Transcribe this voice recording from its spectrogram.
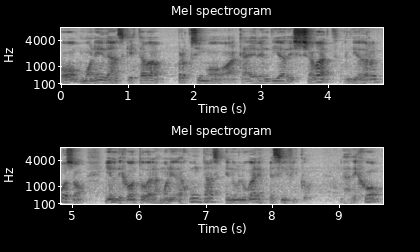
o monedas que estaba próximo a caer el día de Shabbat, el día de reposo, y él dejó todas las monedas juntas en un lugar específico. Las dejó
